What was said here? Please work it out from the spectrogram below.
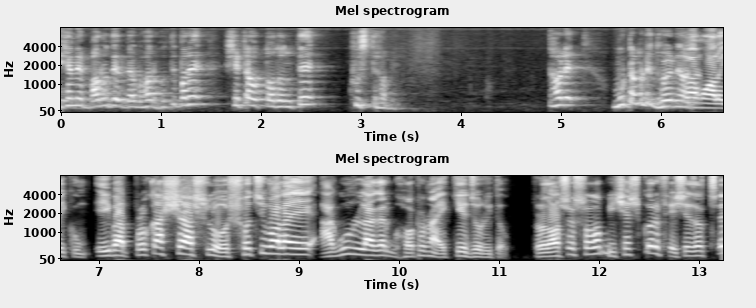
এখানে বারুদের ব্যবহার হতে পারে সেটাও তদন্তে খুঁজতে হবে। তাহলে মোটামুটি ধরে নেওয়া আলাইকুম। এইবার প্রকাশ্যে আসলো সচিবালয়ে আগুন লাগার ঘটনায় কে জড়িত। প্রদর্শক শ্রোতা বিশেষ করে ফেসে যাচ্ছে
